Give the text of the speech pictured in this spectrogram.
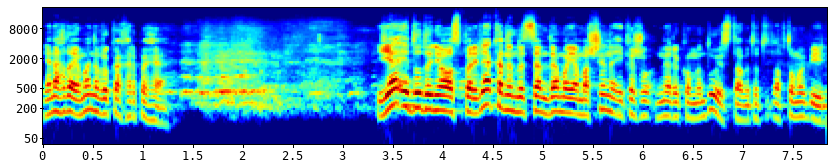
Я нагадаю, в мене в руках РПГ. Я йду до нього з переляканим лицем, де моя машина, і кажу: не рекомендую ставити тут автомобіль.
